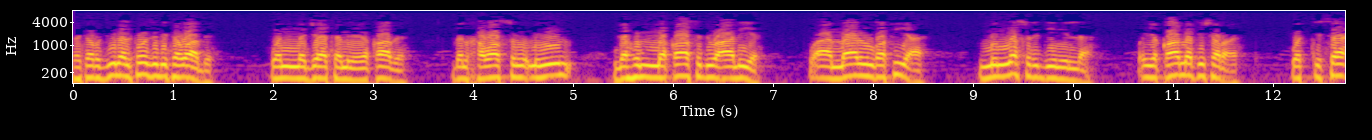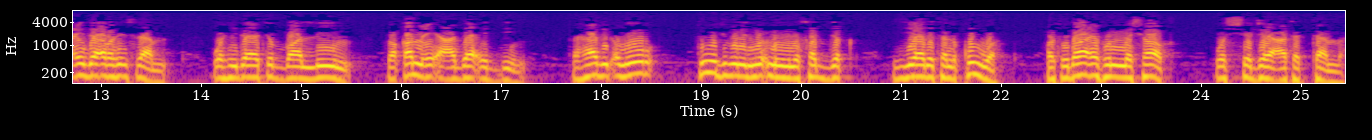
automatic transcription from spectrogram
فترجون الفوز بثوابه والنجاة من عقابه بل خواص المؤمنين لهم مقاصد عالية وآمال رفيعة من نصر دين الله وإقامة شرعه واتساع دائرة الإسلام وهداية الضالين وقمع أعداء الدين. فهذه الأمور توجب للمؤمن المصدق زيادة القوة وتضاعف النشاط والشجاعة التامة.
